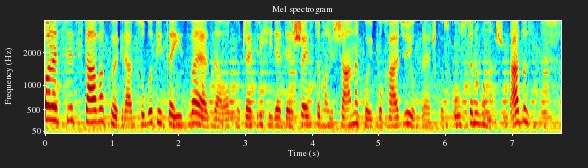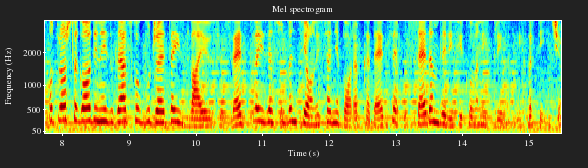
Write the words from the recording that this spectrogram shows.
Pored sredstava koje grad Subotica izdvaja za oko 4600 mališana koji pohađaju prečkolsku ustanovu Našu radost, od prošle godine iz gradskog budžeta izdvajaju se sredstva i za subvencionisanje boravka dece u sedam verifikovanih privatnih vrtića.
